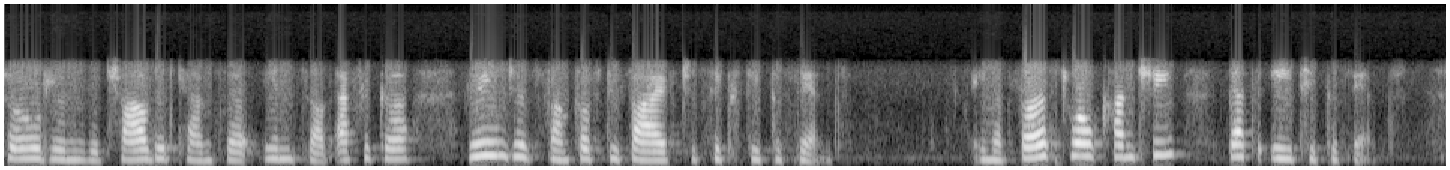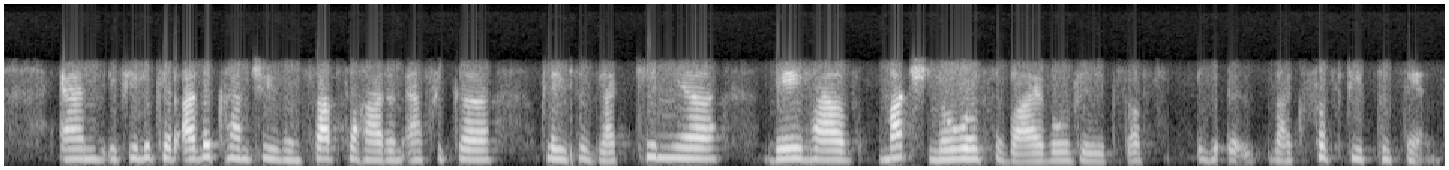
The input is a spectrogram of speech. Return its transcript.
children with childhood cancer in South Africa ranges from 55 to 60 percent. In a first world country, that's 80 percent. And if you look at other countries in sub-Saharan Africa, places like Kenya, they have much lower survival rates of uh, like 50 percent.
